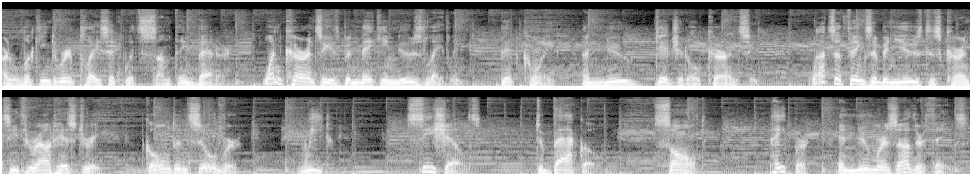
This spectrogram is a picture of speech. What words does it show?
are looking to replace it with something better. One currency has been making news lately Bitcoin, a new digital currency. Lots of things have been used as currency throughout history gold and silver, wheat, seashells, tobacco, salt, paper, and numerous other things.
